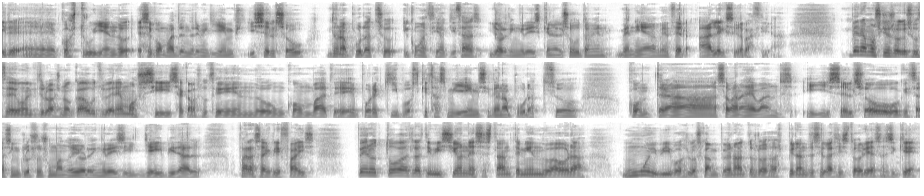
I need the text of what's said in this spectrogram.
ir eh, construyendo ese combate entre Mickey James y Cell Show de un y como decía quizás Jordan Grace que en el show también venía a vencer a Alex Gracia. Veremos qué es lo que sucede con el título de las knockouts, veremos si se acaba sucediendo un combate por equipos, quizás Mickey James y Don Apuracho contra Savannah Evans y Cell Show, o quizás incluso sumando Jordan Grace y Jay Vidal para Sacrifice, pero todas las divisiones están teniendo ahora muy vivos los campeonatos, los aspirantes y las historias, así que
